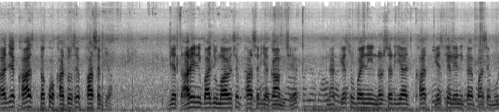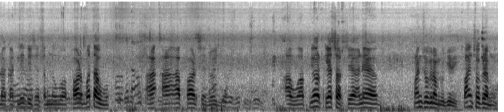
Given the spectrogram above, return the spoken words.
આજે ખાસ તકો ખાધો છે ફાસરિયા. જે ધારીની બાજુમાં આવે છે ફાસરિયા ગામ છે. અને કેશુભાઈની નર્સરી આજ ખાસ સ્પેશિયલ એની પાસે મુલાકાત લીધી છે. તમને હું આ ફળ બતાવું. આ આ આ ફળ છે જોઈ લો આવું આ પ્યોર કેસર છે. અને પાંચસો ગ્રામનું કેરી. પાંચસો ગ્રામની.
